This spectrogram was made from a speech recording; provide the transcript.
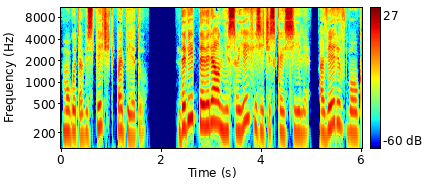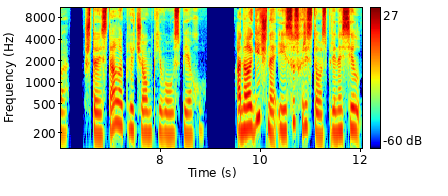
могут обеспечить победу. Давид доверял не своей физической силе, а вере в Бога, что и стало ключом к его успеху. Аналогично Иисус Христос приносил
